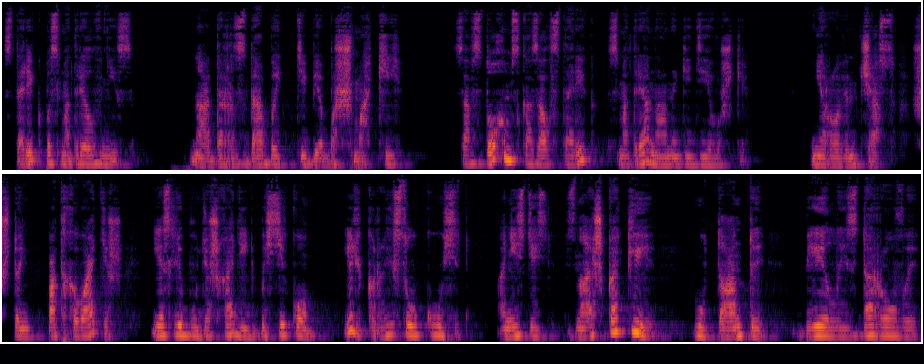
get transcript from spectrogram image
Старик посмотрел вниз. Надо раздобыть тебе башмаки. Со вздохом сказал старик, смотря на ноги девушки. Не ровен час. Что-нибудь подхватишь, если будешь ходить босиком. Или крыса укусит. Они здесь знаешь какие? Мутанты. Белые, здоровые,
